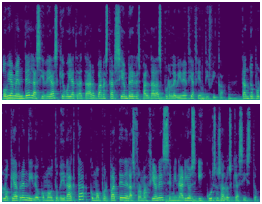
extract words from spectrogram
Obviamente, las ideas que voy a tratar van a estar siempre respaldadas por la evidencia científica, tanto por lo que he aprendido como autodidacta como por parte de las formaciones, seminarios y cursos a los que asisto.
